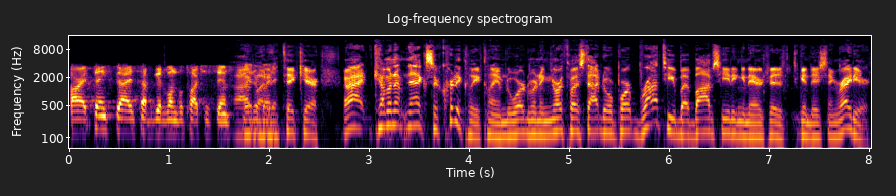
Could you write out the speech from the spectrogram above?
All right, thanks, guys. Have a good one. We'll talk to you soon. All right, Later, buddy. buddy. Take care. All right, coming up next, a critically acclaimed award-winning Northwest Outdoor Report brought to you by Bob's Heating and Air Conditioning right here,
